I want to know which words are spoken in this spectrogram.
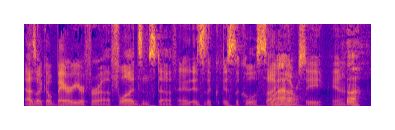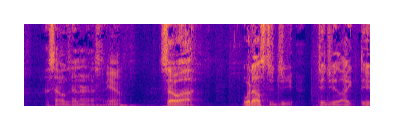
as like a barrier for uh, floods and stuff, and it, it's the it's the coolest sight Wow. you'll ever see. Yeah, Huh. That sounds interesting. yeah. So, uh, what else did you did you like do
